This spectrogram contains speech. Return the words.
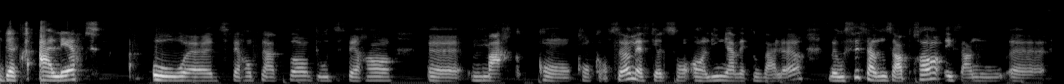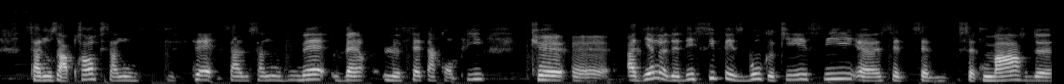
d'être alerte aux euh, différentes plateformes aux différentes euh, marques qu'on consomme, est-ce qu'elles sont en ligne avec nos valeurs, mais aussi ça nous apprend et ça nous apprend ça, nous met vers le fait accompli que euh, à the si Facebook, OK, si euh, cette, cette, cette marre de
